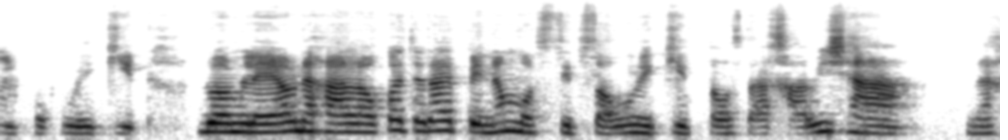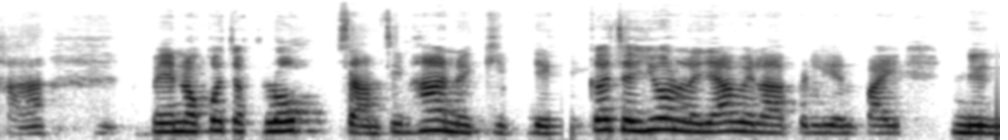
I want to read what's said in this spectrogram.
อีกหกหน่วยกิจ รวมแล้วนะคะ เราก็จะได้เป็นทั้งหมดสิบสองหน่วยกิจต่อสาขาวิชานะคะเพราะฉะนั้นเราก็จะครบสามสิบห้าหน่วยกิจเด็ก ก็จะย่นระยะเวลาไปเรียนไปหนึ่ง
